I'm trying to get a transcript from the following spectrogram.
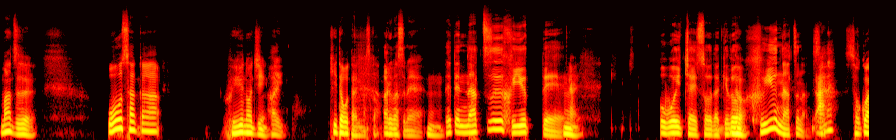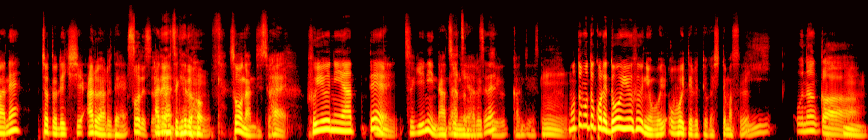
まず、大阪冬の陣、はい。聞いたことありますか、ありますね。うん大体夏、冬ってはい、覚えちゃいそうだけどうん、冬、夏なんですよねあ。そこはね、ちょっと歴史あるあるで、そうですよね。ありますけどうんそうなんですよ。はい。冬にやって、うん次に夏にやるっていう感じですけど、うん。もともとこれどういうふうに覚え覚えてるっていうか知ってます？いいなんうか、ん、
